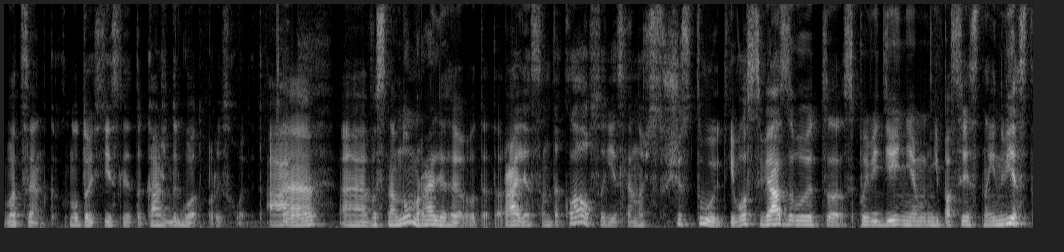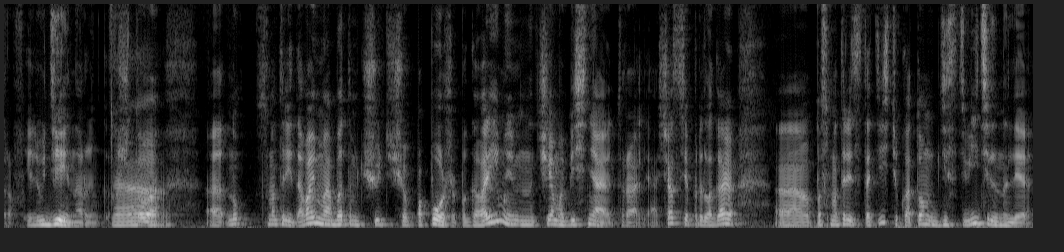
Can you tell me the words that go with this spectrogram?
в оценках. Ну, то есть, если это каждый год происходит. А, а. в основном ралли, вот это ралли Санта-Клауса, если оно существует, его связывают э, с поведением непосредственно инвесторов и людей на рынках. А. Что Э, ну, смотри, давай мы об этом чуть еще попозже поговорим, именно чем объясняют ралли. А сейчас я предлагаю э, посмотреть статистику о том, действительно ли э,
